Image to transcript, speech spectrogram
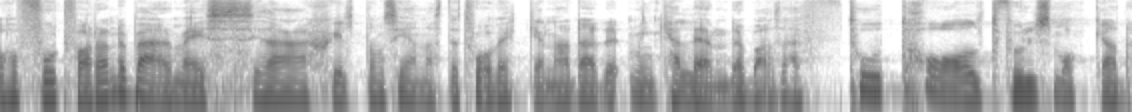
och fortfarande bär mig särskilt de senaste två veckorna där min kalender bara så här totalt fullsmockad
